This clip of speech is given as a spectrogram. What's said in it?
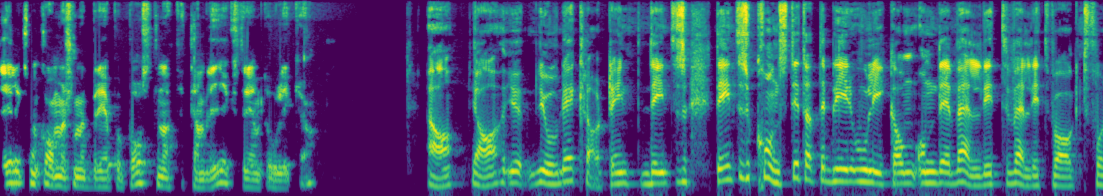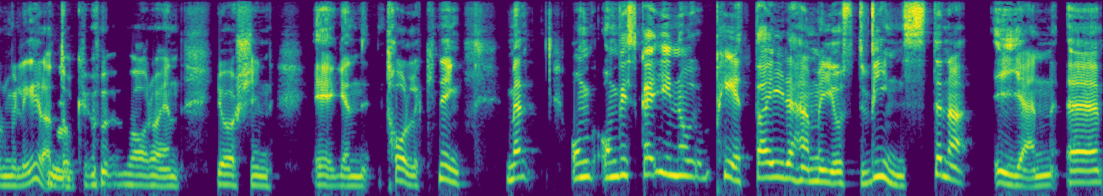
det liksom kommer som ett brev på posten att det kan bli extremt olika. Ja, ja, jo det är klart. Det är, inte, det, är inte så, det är inte så konstigt att det blir olika om, om det är väldigt, väldigt vagt formulerat mm. och var och en gör sin egen tolkning. Men om, om vi ska in och peta i det här med just vinsterna igen. Eh,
